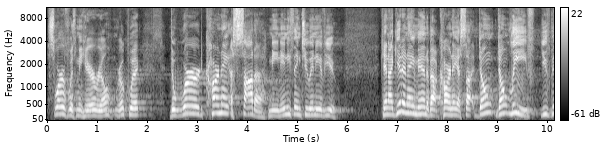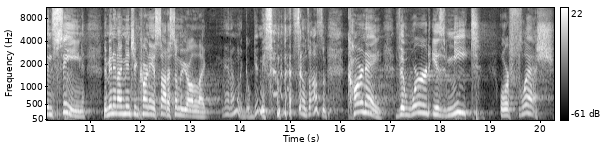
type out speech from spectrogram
Swerve with me here, real, real quick. The word carne asada mean anything to any of you? Can I get an amen about carne asada? Don't, don't leave. You've been seen. The minute I mention carne asada, some of you are like, man, I'm going to go get me some that. Sounds awesome. Carne, the word is meat or flesh.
